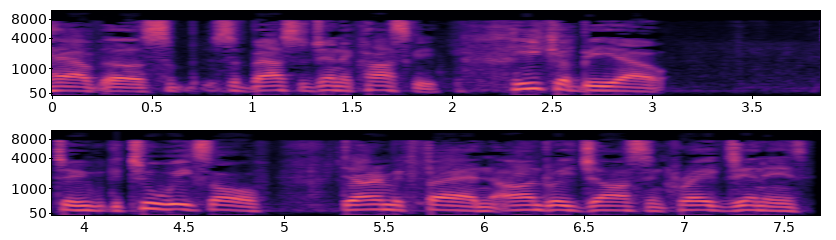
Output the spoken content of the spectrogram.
have uh, Sebastian Janikowski, he could be out. Two, two weeks off. Darren McFadden, Andre Johnson, Craig Jennings,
